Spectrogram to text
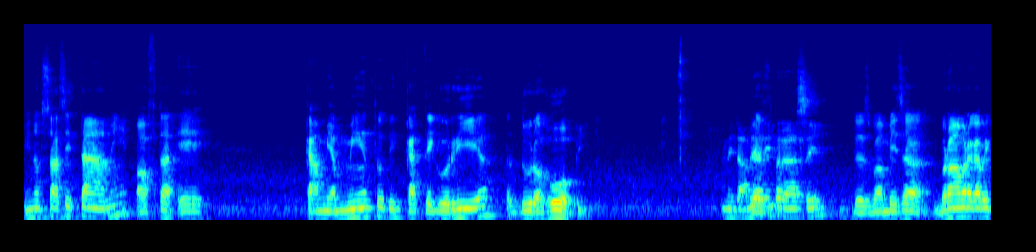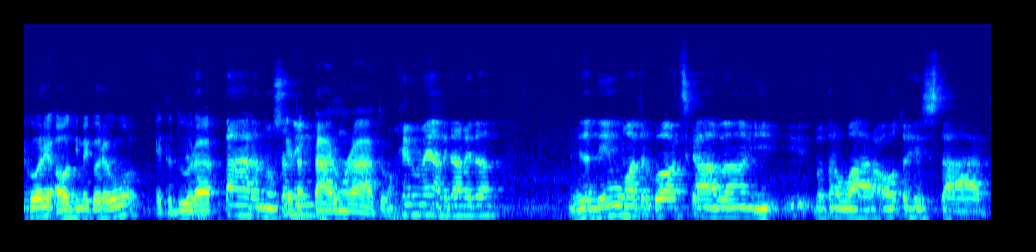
e não se também ofta é cambiamento de categoria dura hobby. mi también Yes. para assim Dus bambisa, bromra capi corre, ultime corre o, eta dura, para não eta sabe tar un rato. Een gegeven moment, met met dat, met dat ding waterbox kaba, e botar o ar, auto restart,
